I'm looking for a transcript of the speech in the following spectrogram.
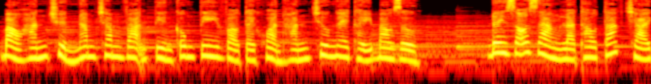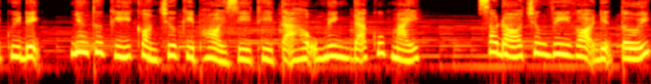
bảo hắn chuyển 500 vạn tiền công ty vào tài khoản hắn chưa nghe thấy bao giờ. Đây rõ ràng là thao tác trái quy định, nhưng thư ký còn chưa kịp hỏi gì thì tạ hậu minh đã cúp máy. Sau đó Trương Vi gọi điện tới,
